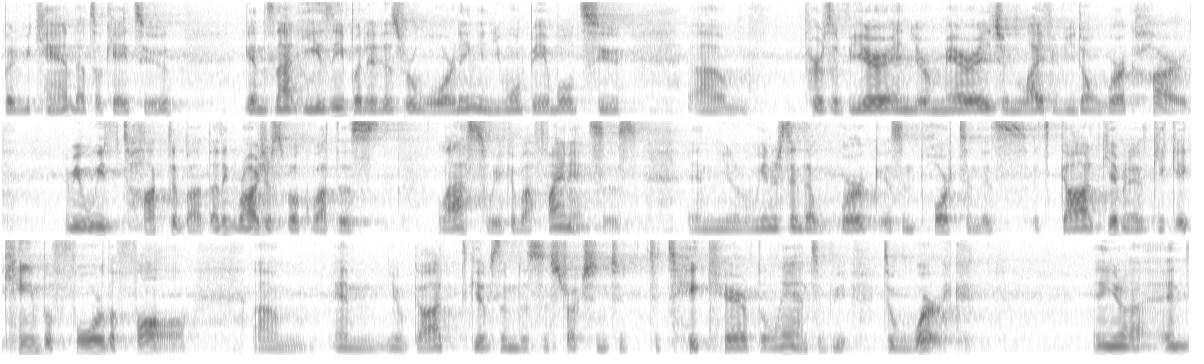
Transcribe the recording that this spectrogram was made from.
But if you can't, that's okay too. Again, it's not easy, but it is rewarding, and you won't be able to um, persevere in your marriage and life if you don't work hard. I mean, we've talked about, I think Roger spoke about this last week about finances. And, you know, we understand that work is important. It's, it's God given. It, it came before the fall. Um, and, you know, God gives them this instruction to, to take care of the land, to, be, to work. And, you know, and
